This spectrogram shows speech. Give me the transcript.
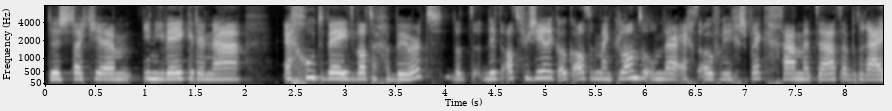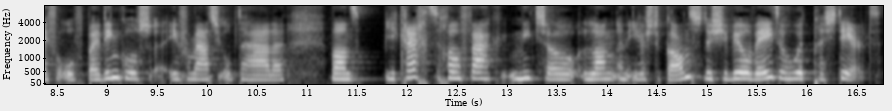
Dus dat je in die weken daarna echt goed weet wat er gebeurt. Dat, dit adviseer ik ook altijd mijn klanten om daar echt over in gesprek te gaan met databedrijven of bij winkels eh, informatie op te halen. Want je krijgt gewoon vaak niet zo lang een eerste kans. Dus je wil weten hoe het presteert.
